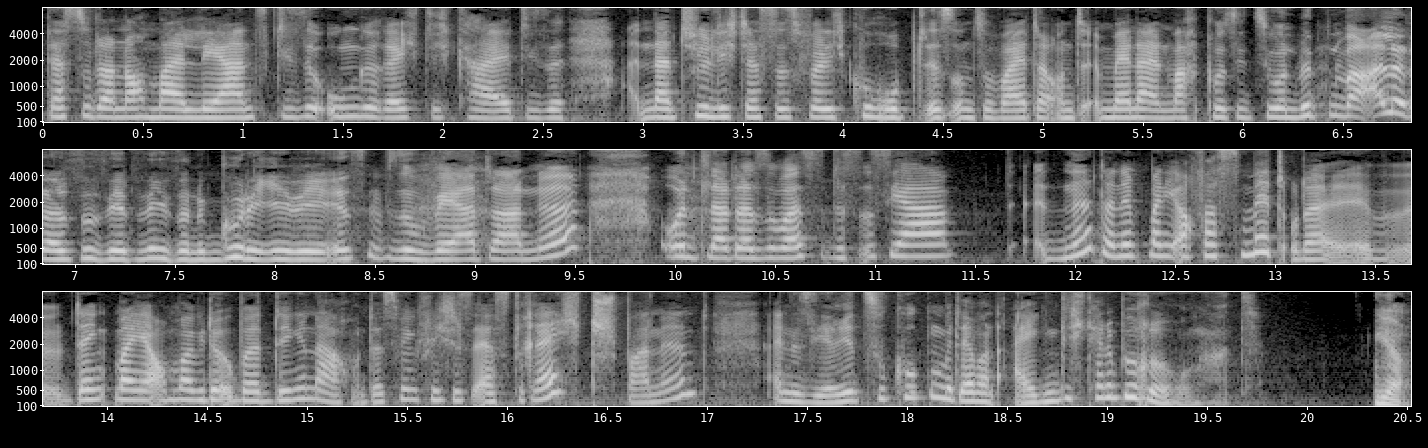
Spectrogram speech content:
dass du da noch mal lernst, diese Ungerechtigkeit, diese natürlich, dass das völlig korrupt ist und so weiter. Und Männer in Machtpositionen wissen wir alle, dass das jetzt nicht so eine gute Idee ist, so Wärter, ne? Und lauter sowas. Das ist ja ne, da nimmt man ja auch was mit oder äh, denkt man ja auch mal wieder über Dinge nach. Und deswegen finde ich es erst recht spannend, eine Serie zu gucken, mit der man eigentlich keine Berührung hat. Ja.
